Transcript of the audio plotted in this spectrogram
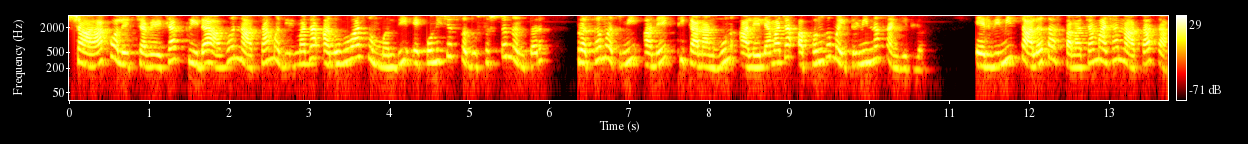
शाळा कॉलेजच्या वेळच्या क्रीडा व नाचामधील माझा अनुभवासंबंधी एकोणीसशे सदुसष्ट नंतर प्रथमच मी अनेक ठिकाणांहून आलेल्या माझ्या अपंग मैत्रिणींना सांगितलं. एरवी मी चालत असतानाच्या माझ्या नाचाचा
